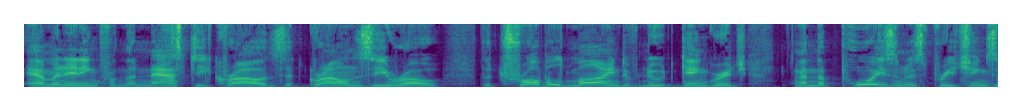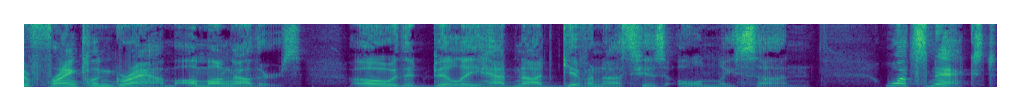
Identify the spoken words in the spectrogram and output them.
emanating from the nasty crowds at Ground Zero, the troubled mind of Newt Gingrich, and the poisonous preachings of Franklin Graham, among others. Oh, that Billy had not given us his only son. What's next?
